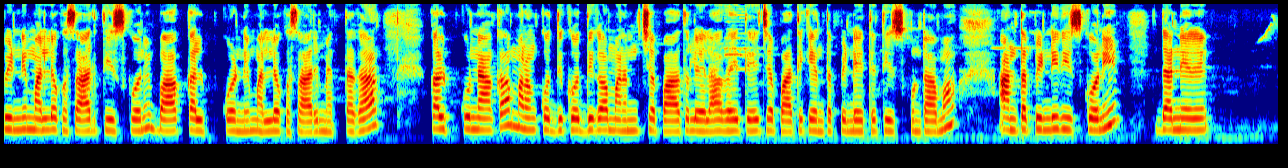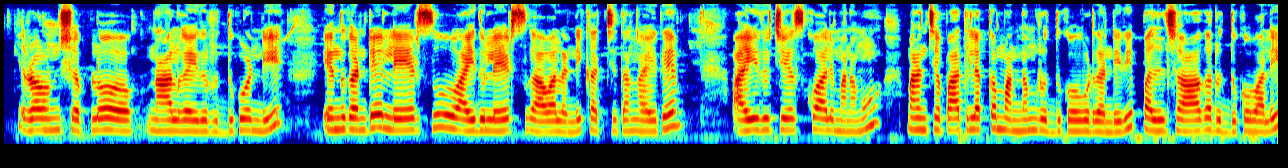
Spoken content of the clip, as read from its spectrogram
పిండి మళ్ళీ ఒకసారి తీసుకొని బాగా కలుపుకోండి మళ్ళీ ఒకసారి మెత్తగా. కలుపుకున్నాక మనం కొద్ది కొద్దిగా మనం చపాతీలు ఎలాగైతే చపాతీకి ఎంత పిండి అయితే తీసుకుంటామో అంత పిండి తీసుకొని దాన్ని రౌండ్ షేప్లో నాలుగైదు రుద్దుకోండి. ఎందుకంటే లేయర్స్ ఐదు లేయర్స్ కావాలండి. ఖచ్చితంగా అయితే ఐదు చేసుకోవాలి మనము. మనం చపాతీ లెక్క మందం రుద్దుకోకూడదండి. ఇది పల్చాగా రుద్దుకోవాలి.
